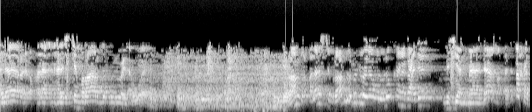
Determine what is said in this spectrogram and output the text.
ألا يرى العقلاء أنها الاستمرار للرجوع الأول؟ إرادة العقلاء استمرار للرجوع الأول ولو كان بعد نسيان ما دام قد أخذ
